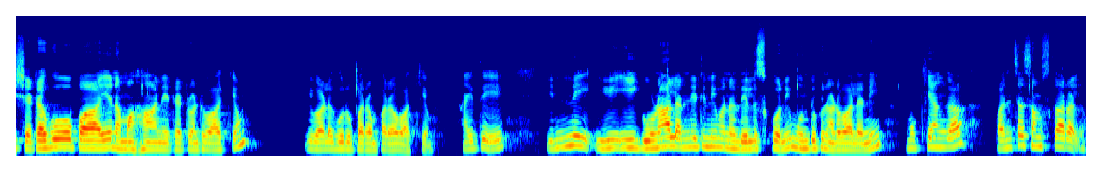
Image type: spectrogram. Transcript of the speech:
షటగోపాయ నమ అనేటటువంటి వాక్యం ఇవాళ గురు పరంపర వాక్యం. అయితే ఇన్ని ఈ ఈ గుణాలన్నిటినీ మనం తెలుసుకొని ముందుకు నడవాలని ముఖ్యంగా పంచ సంస్కారాలు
